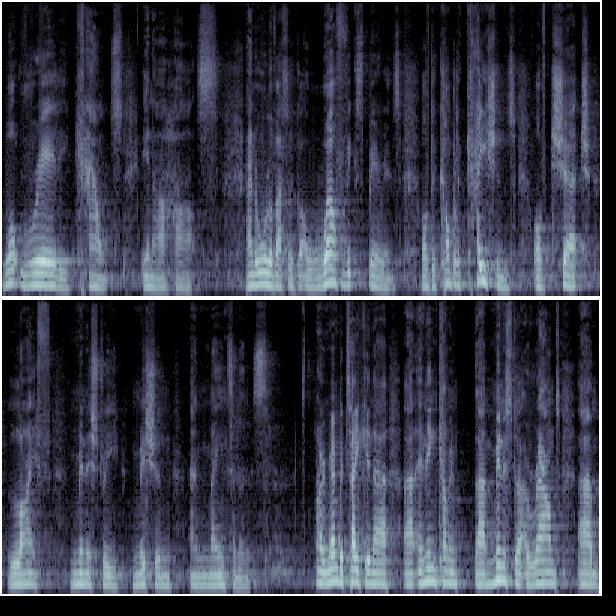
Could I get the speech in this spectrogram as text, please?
what really counts in our hearts and all of us have got a wealth of experience of the complications of church life, ministry, mission, and maintenance. I remember taking a, an incoming uh, minister around. Um,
